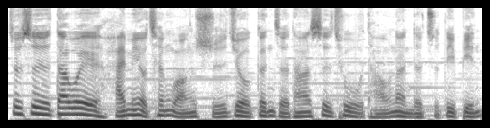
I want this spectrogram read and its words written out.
这是大卫还没有称王时就跟着他四处逃难的子弟兵，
